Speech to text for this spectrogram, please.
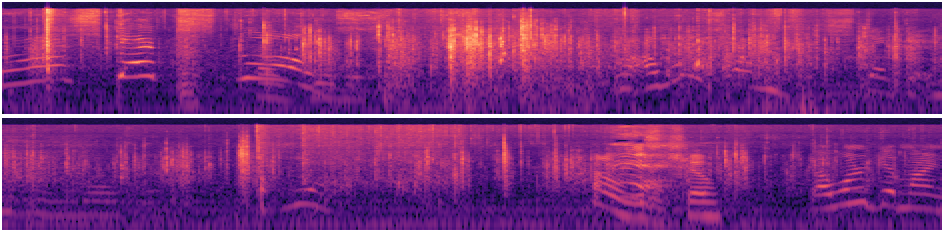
are scared storms. I want to try and stop getting mine in water. Yeah. That one was chill. I want to get mine.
